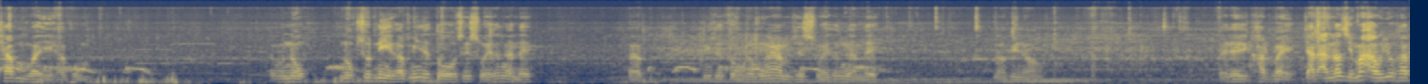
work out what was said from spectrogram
ช่ำไว้ครับ ผมนกนกชุดนี้ครับมีแต่โตวสวยๆทั้งนั้นเลยครับ มีแต่โตงามๆสวยๆทั้งนั้นเลยเนาะพี่น้องไปได้คัดไว้จัดอันเราสิมาเอาอยู่ครับ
